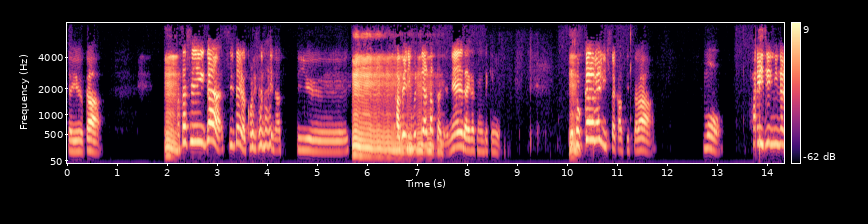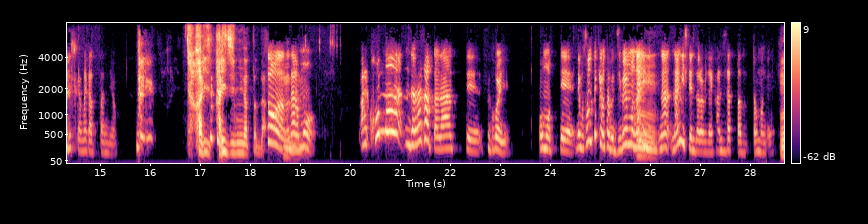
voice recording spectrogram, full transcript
というか、うん。私が知りたいのはこれじゃないなっていううんうんうんうん。壁にぶち当たったんだよね、大学の時に。で、うんそっから何したかって言ったら、もう、廃人になるしかなかったんだよ。廃廃人になったんだそうなの。うんだからもう、あれ、こんなんじゃなかったなって、すごい思って、でもその時も多分自分も何に、うんな何してんだろうみたいな感じだったと思うんだよね。う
